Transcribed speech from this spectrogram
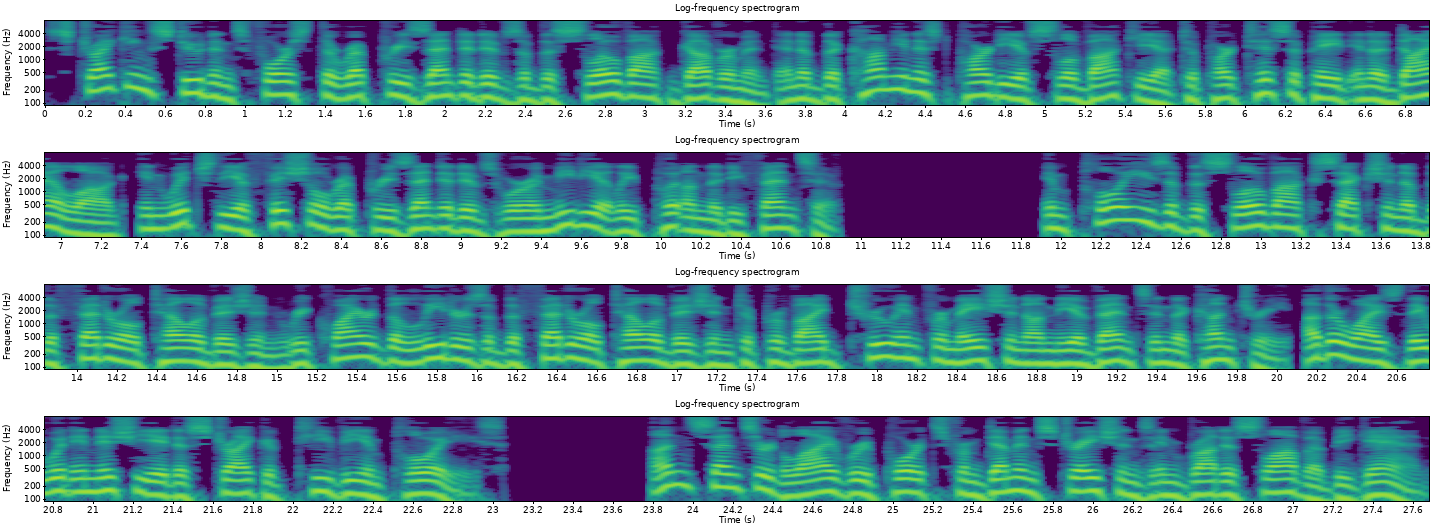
Striking students forced the representatives of the Slovak government and of the Communist Party of Slovakia to participate in a dialogue, in which the official representatives were immediately put on the defensive. Employees of the Slovak section of the Federal Television required the leaders of the Federal Television to provide true information on the events in the country, otherwise they would initiate a strike of TV employees. Uncensored live reports from demonstrations in Bratislava began.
